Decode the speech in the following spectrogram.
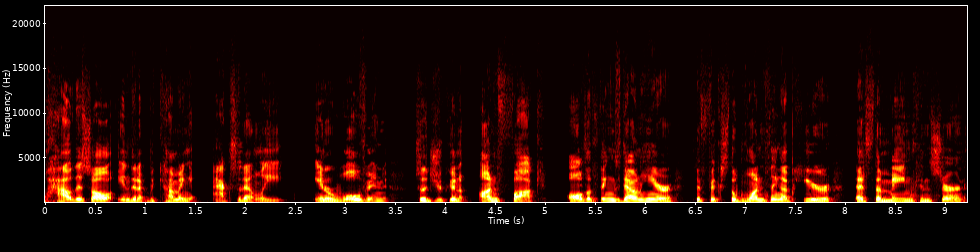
how this all ended up becoming accidentally interwoven, so that you can unfuck all the things down here to fix the one thing up here that's the main concern.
